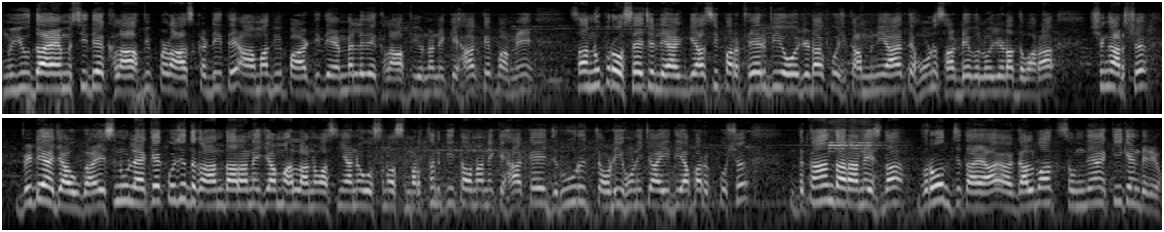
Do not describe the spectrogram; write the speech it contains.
ਮੌਜੂਦਾ ਐਮਸੀ ਦੇ ਖਿਲਾਫ ਵੀ ਪੜਾਸ ਕੱਢੀ ਤੇ ਆਮ ਆਦਮੀ ਪਾਰਟੀ ਦੇ ਐਮਐਲਏ ਦੇ ਖਿਲਾਫ ਵੀ ਉਹਨਾਂ ਨੇ ਕਿਹਾ ਕਿ ਭਾਵੇਂ ਸਾਨੂੰ ਭਰੋਸੇ 'ਚ ਲਿਆ ਗਿਆ ਸੀ, ਪਰ ਫਿਰ ਵੀ ਉਹ ਜਿਹੜਾ ਕੁਝ ਕੰਮ ਨਹੀਂ ਆਇਆ ਤੇ ਹੁਣ ਸਾਡੇ ਵੱਲੋਂ ਜਿਹੜਾ ਦੁਬਾਰਾ ਸੰਘਰਸ਼ ਵਿੱਢਿਆ ਜਾਊਗਾ। ਇਸ ਨੂੰ ਲੈ ਕੇ ਕੁਝ ਦੁਕਾਨਦਾਰਾਂ ਨੇ ਜਾਂ ਮਹੱਲਾ ਨਿਵਾਸੀਆਂ ਨੇ ਉਸ ਨੂੰ ਸਮਰਥਨ ਕੀਤਾ। ਉਹਨਾਂ ਨੇ ਕਿਹਾ ਕਿ ਜ਼ਰੂਰ ਚੌੜੀ ਹੋਣੀ ਚਾਹੀਦੀ ਆ, ਪਰ ਕੁਝ ਦੁਕਾਨਦਾਰਾਂ ਨੇ ਇਸ ਦਾ ਵਿਰੋਧ ਜਤਾਇਆ। ਗੱਲਬਾਤ ਸੁਣਦੇ ਆ ਕੀ ਕਹਿੰਦੇ ਰਹੋ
